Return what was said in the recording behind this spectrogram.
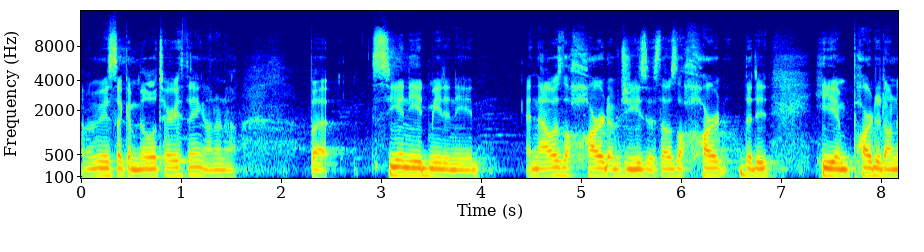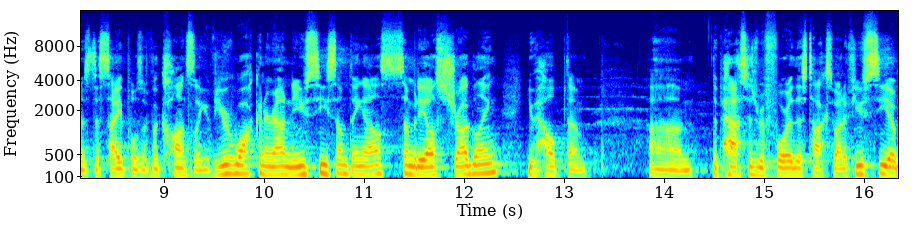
I mean, maybe it's like a military thing, I don't know. But see a need, meet a need. And that was the heart of Jesus. That was the heart that it, he imparted on his disciples of constantly if you're walking around and you see something else somebody else struggling you help them um, the passage before this talks about if you see a,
